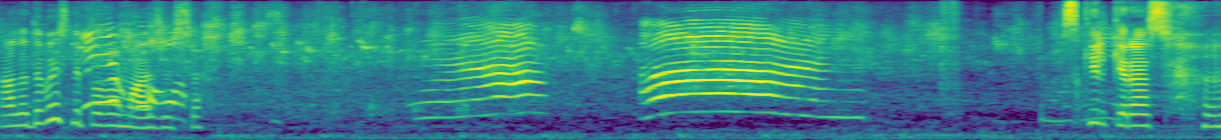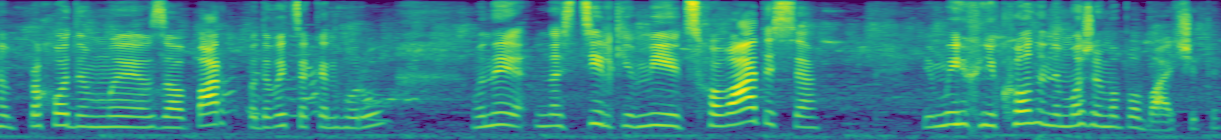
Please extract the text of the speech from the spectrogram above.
Але дивись, не повимажуйся. Скільки раз проходимо ми в зоопарк, подивитися кенгуру. Вони настільки вміють сховатися, і ми їх ніколи не можемо побачити.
